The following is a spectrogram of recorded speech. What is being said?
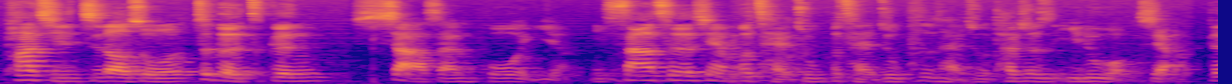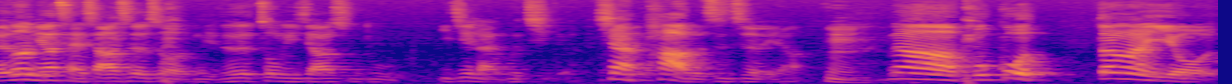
他其实知道说这个跟下山坡一样，你刹车现在不踩住不踩住不踩住，它就是一路往下。等到你要踩刹车的时候，你的重力加速度已经来不及了。现在怕的是这样。嗯。那不过。当然有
